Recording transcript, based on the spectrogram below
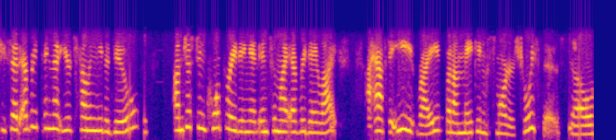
She said, everything that you're telling me to do, I'm just incorporating it into my everyday life. I have to eat, right? But I'm making smarter choices. So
